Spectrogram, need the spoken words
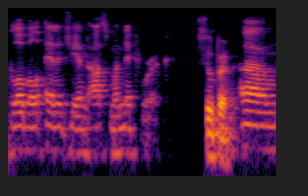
Global Allergy and Asthma Network. Super. Um,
